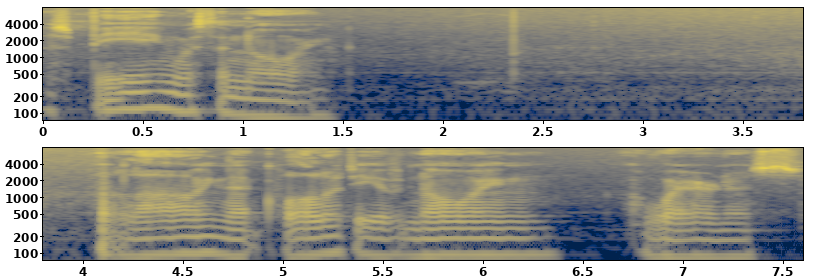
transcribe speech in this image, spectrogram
just being with the knowing, allowing that quality of knowing, awareness,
